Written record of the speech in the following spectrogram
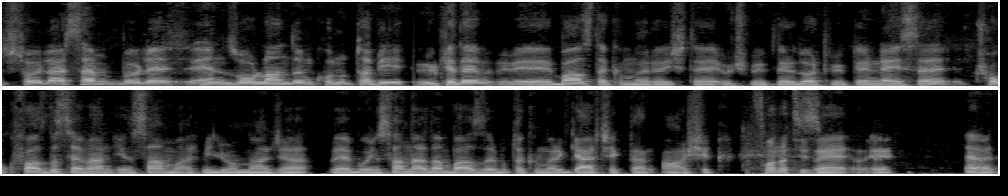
söylersem böyle en zorlandığım konu tabii ülkede e, bazı takımları işte üç büyükleri dört büyükleri neyse çok fazla seven insan var milyonlarca ve bu insanlardan bazıları bu takımları gerçekten aşık Fanatizm. ve e, evet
